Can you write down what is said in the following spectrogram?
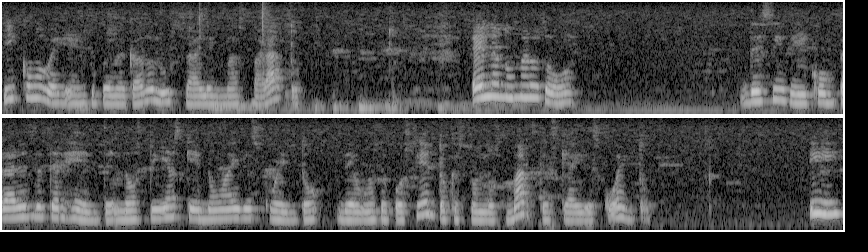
Y como ven, en el supermercado Luz salen más barato. En la número 2, decidí comprar el detergente los días que no hay descuento de 11%, que son los martes que hay descuento. Y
